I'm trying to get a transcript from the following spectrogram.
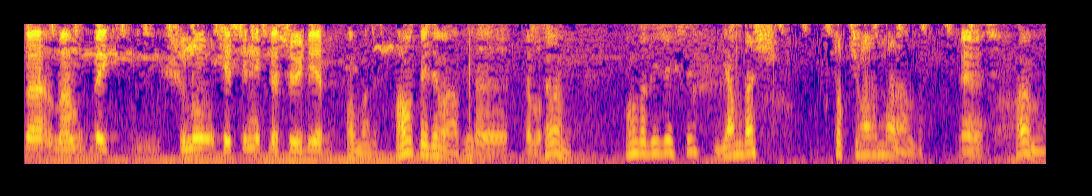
burada Mahmut Bey şunu kesinlikle söyleyen. Olmadı. Mahmut Bey deme abi. Ha, tamam. Tamam mı? Bunu da diyeceksin yandaş stokçularından aldı. Evet. Tamam mı?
